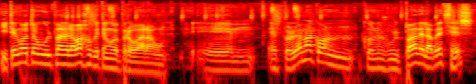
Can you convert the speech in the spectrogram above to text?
y tengo otro Bullpadel abajo que tengo que probar aún. Em, el problema con, con los Bullpadel a veces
